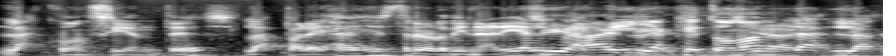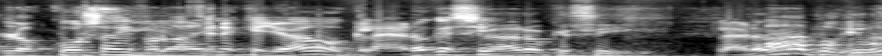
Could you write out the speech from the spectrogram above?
Las conscientes, las parejas extraordinarias, Sí, aquellas que toman sí, hay. la- la- los cursos Sí, y formaciones hay. que yo hago, claro que sí. Claro que sí. Claro. Ah, porque vos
